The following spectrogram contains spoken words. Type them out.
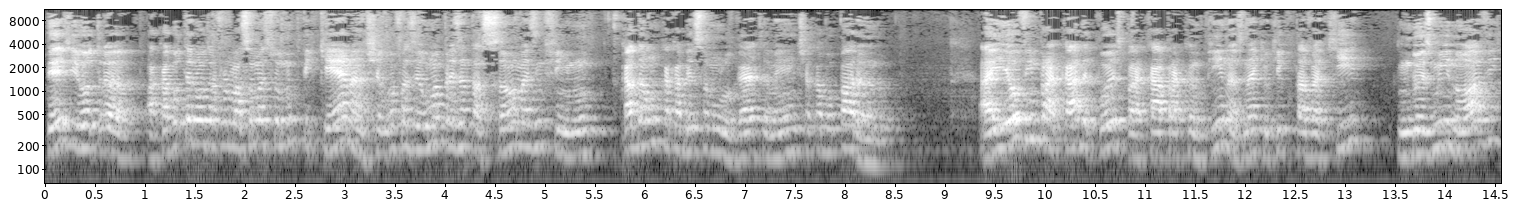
Teve outra, acabou tendo outra formação, mas foi muito pequena. Chegou a fazer uma apresentação, mas enfim, cada um com a cabeça num lugar também, a gente acabou parando. Aí eu vim para cá depois, para cá, para Campinas, né, que o Kiko estava aqui em 2009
